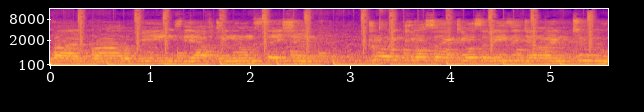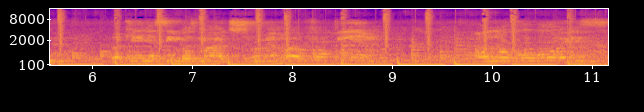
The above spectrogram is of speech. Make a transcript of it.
third round of games, the afternoon session. Drawing closer and closer, ladies and gentlemen, to the Kenya Simbas match. Remember, 4 p.m. Our local boys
